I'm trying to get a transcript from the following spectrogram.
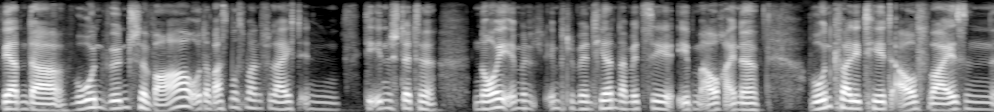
werden da Wohnwünsche wahr oder was muss man vielleicht in die Innenstädte neu implementieren, damit sie eben auch eine Wohnqualität aufweisen,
